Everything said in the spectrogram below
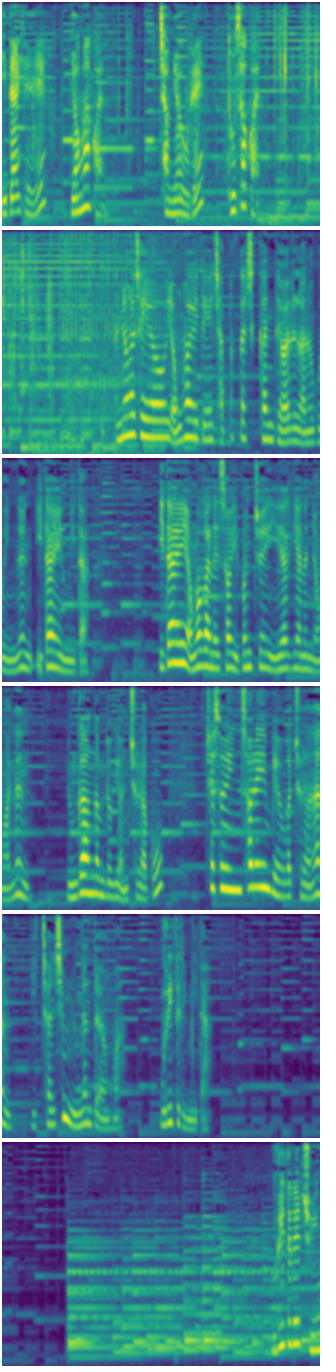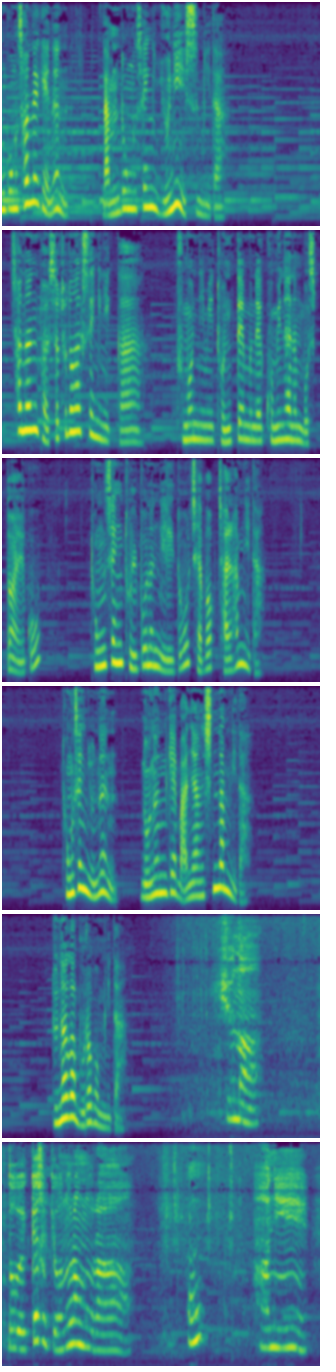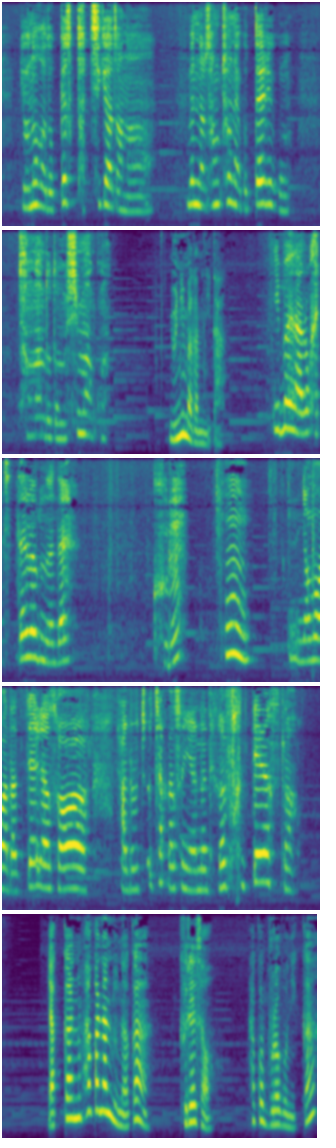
이다혜의 영화관, 정여울의 도서관. 안녕하세요. 영화에 대해 자팍다식한 대화를 나누고 있는 이다혜입니다. 이다혜 영화관에서 이번 주에 이야기하는 영화는 윤가은 감독이 연출하고 최소인 설혜인 배우가 출연한 2016년도 영화 우리들입니다. 우리들의 주인공 선에게는 남동생 윤이 있습니다. 선은 벌써 초등학생이니까 부모님이 돈 때문에 고민하는 모습도 알고 동생 돌보는 일도 제법 잘 합니다. 동생 윤은 노는 게 마냥 신납니다. 누나가 물어봅니다. 윤아, 너 왜 계속 연우랑 놀아? 어? 아니, 연우가 너 계속 다치게 하잖아. 맨날 상처 내고 때리고 장난도 너무 심하고. 윤이 말합니다. 이번에 나로 같이 때렸는데. 그래? 응. 연호가 나 때려서 나를 쫓아가서 얘는 내가 팍 때렸어. 약간 화가 난 누나가 그래서 하고 물어보니까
